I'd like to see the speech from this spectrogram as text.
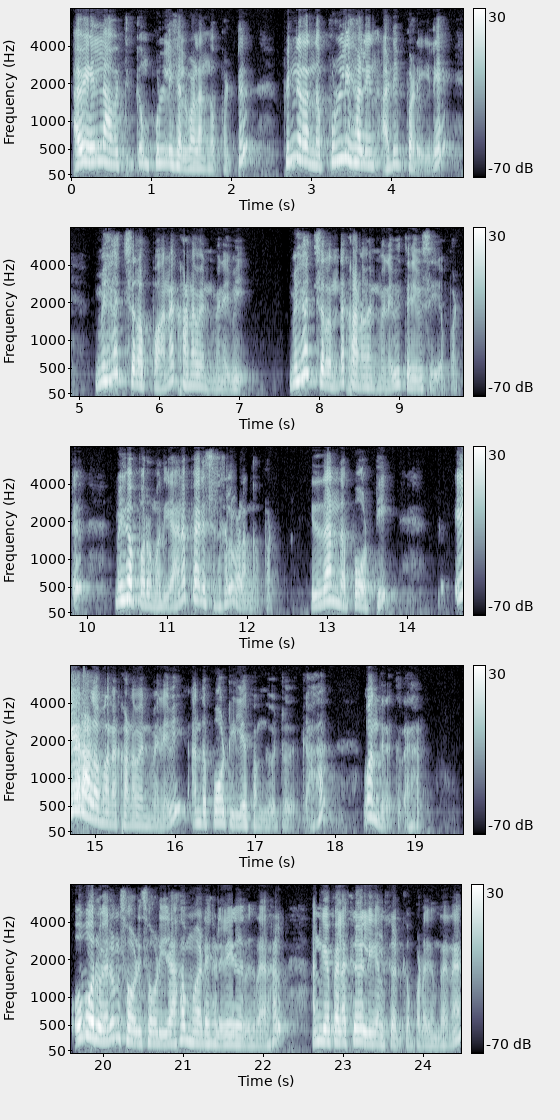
அவை எல்லாவற்றுக்கும் புள்ளிகள் வழங்கப்பட்டு பின்னர் அந்த புள்ளிகளின் அடிப்படையிலே மிகச்சிறப்பான கணவன் மனைவி மிகச்சிறந்த கணவன் மனைவி தெரிவு செய்யப்பட்டு மிக பெறுமதியான பரிசுகள் வழங்கப்படும். இதுதான் இந்த போட்டி. ஏராளமான கணவன் மனைவி அந்த போட்டியிலே பங்கு பெற்றுவதற்காக வந்திருக்கிறார்கள். ஒவ்வொருவரும் சோடி சோடியாக மேடைகளிலே ஏறுகிறார்கள். அங்கே பல கேள்விகள் கேட்கப்படுகின்றன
